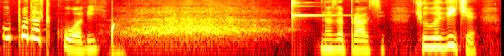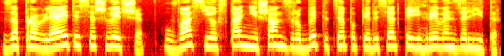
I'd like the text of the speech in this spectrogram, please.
у податковій. На заправці. Чоловіче, заправляйтеся швидше. У вас є останній шанс зробити це по 55 гривень за літр.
